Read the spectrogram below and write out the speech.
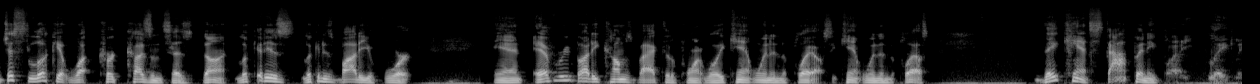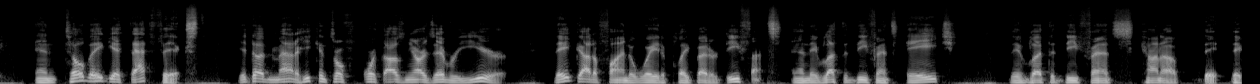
just look at what Kirk Cousins has done. Look at his look at his body of work. And everybody comes back to the point, well, he can't win in the playoffs. He can't win in the playoffs. They can't stop anybody lately. Until they get that fixed, it doesn't matter. He can throw 4,000 yards every year. They've got to find a way to play better defense. And they've let the defense age. They've let the defense kind of they, they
